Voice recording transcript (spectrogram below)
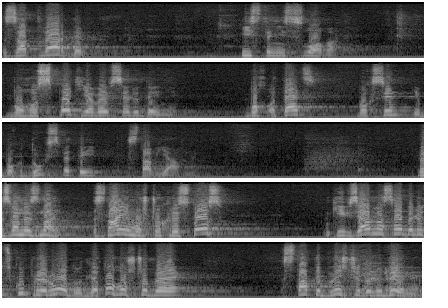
затвердив істинність слова, бо Господь явився людині. Бог Отець, Бог Син і Бог Дух Святий став явним. Ми з вами знаємо, що Христос, який взяв на себе людську природу для того, щоб стати ближче до людини,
